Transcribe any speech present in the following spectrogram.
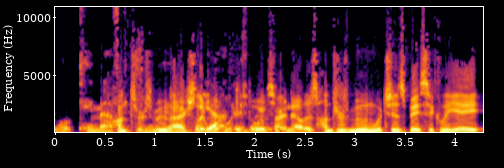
what came after. Hunter's Moon. Actually, yeah, looking at the website now, there's Hunter's Moon, which is basically a.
